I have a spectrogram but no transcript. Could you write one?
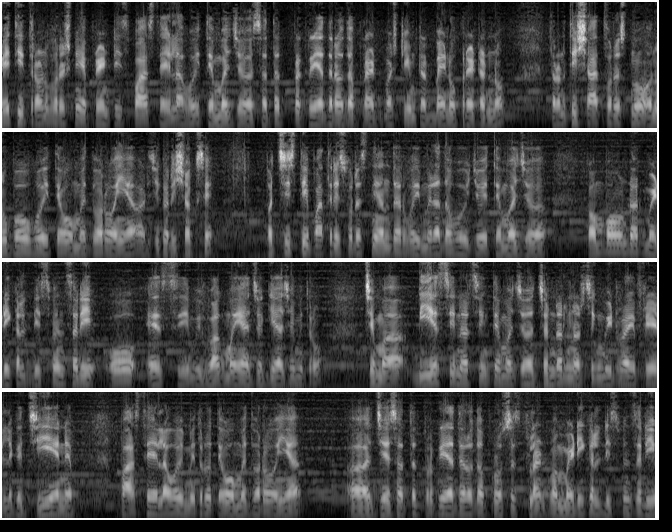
બેથી ત્રણ વર્ષની એપ્રેન્ટિસ પાસ થયેલા હોય તેમજ સતત પ્રક્રિયા ધરાવતા પ્લાન્ટમાં સ્ટીમ ટર્બાઇન ઓપરેટરનો ત્રણથી સાત વર્ષનો અનુભવ હોય તેવા ઉમેદવારો અહીંયા અરજી કરી શકશે. પચીસથી પાંત્રીસ વર્ષની અંદર વયમર્યાદા હોવી જોઈએ તેમજ કમ્પાઉન્ડર મેડિકલ ડિસ્પેન્સરી ઓએસસી વિભાગમાં અહીંયા જગ્યા છે મિત્રો. જેમાં બીએસસી નર્સિંગ તેમજ જનરલ નર્સિંગ મિડવાઇફરી એટલે કે જીએનએફ પાસ થયેલા હોય મિત્રો. તેવા ઉમેદવારો અહીંયા જે સતત પ્રક્રિયા ધરાવતા પ્રોસેસ પ્લાન્ટમાં મેડિકલ ડિસ્પેન્સરી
